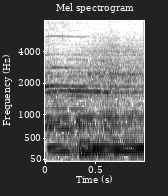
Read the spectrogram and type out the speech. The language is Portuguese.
Música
